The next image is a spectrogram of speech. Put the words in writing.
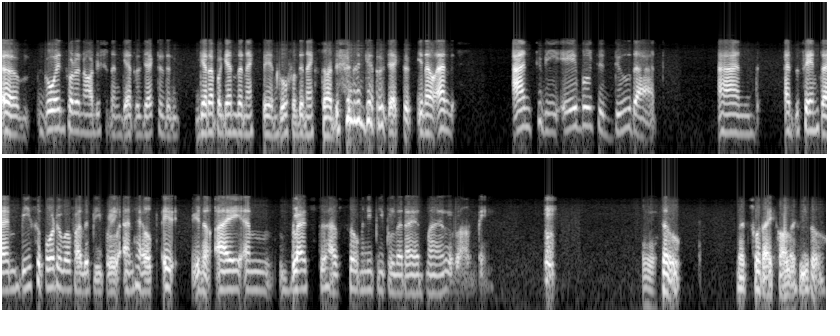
um, go in for an audition and get rejected and get up again the next day and go for the next audition and get rejected you know and and to be able to do that and at the same time be supportive of other people and help. It, you know i am blessed to have so many people that i admire around me. Mm. so that's what i call a hero.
